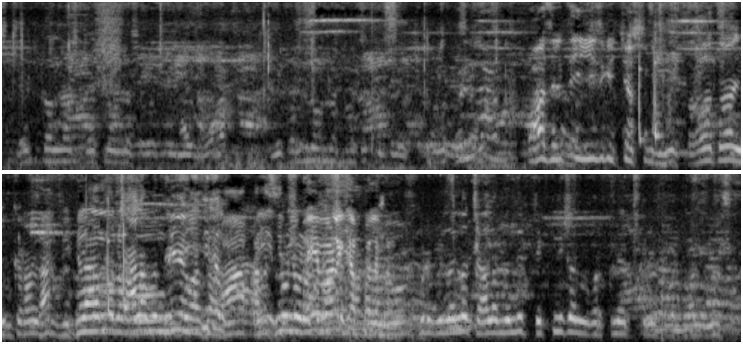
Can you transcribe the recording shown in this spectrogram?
స్టేట్ కన్నా స్టేట్లో ఉన్న సమస్యలు ఈ పరిధిలో ఉన్నటువంటి పాసులు అయితే ఈజీగా ఇచ్చేస్తున్నాము తర్వాత ఇక్కడ వికలాంగులు చాలా మంది ఇప్పుడు వీళ్ళలో చాలా మంది టెక్నికల్ వర్క్ నేర్చుకునేటువంటి వాళ్ళు ఉన్నారు సార్.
